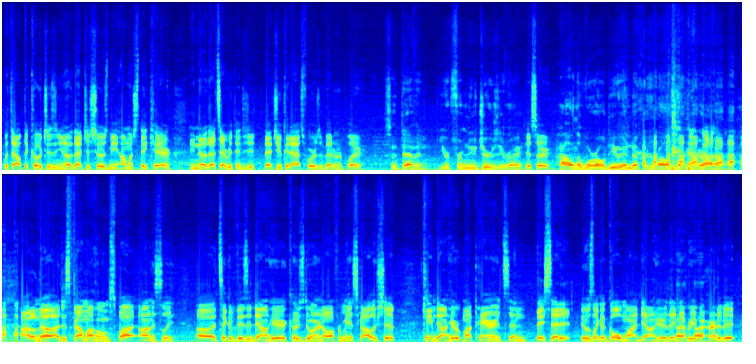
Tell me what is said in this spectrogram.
without the coaches? And you know, that just shows me how much they care. And, you know, that's everything that you, that you could ask for as a veteran player. So, Devin, you're from New Jersey, right? Yes, sir. How in the world do you end up in Raleigh, North Carolina? I don't know. I just found my home spot, honestly. Uh, I took a visit down here. Coach Doeren offered me a scholarship came down here with my parents, and they said it, it was like a gold mine down here. They never even heard of it.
